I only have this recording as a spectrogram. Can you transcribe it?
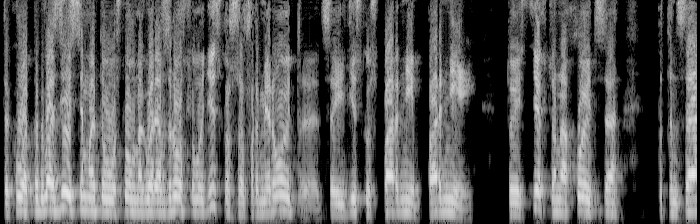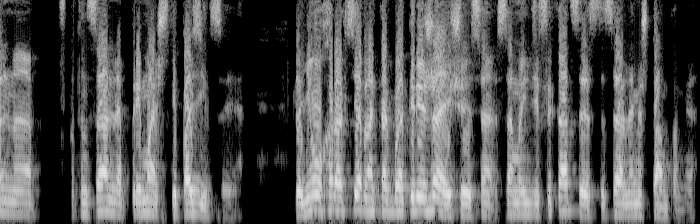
так вот, под воздействием этого, условно говоря, взрослого дискурса формируется и дискурс парней, парней то есть тех, кто находится потенциально, в потенциально примаческой позиции. Для него характерна как бы опережающая самоидентификация с социальными штампами,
